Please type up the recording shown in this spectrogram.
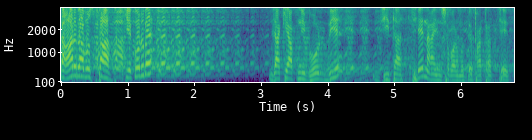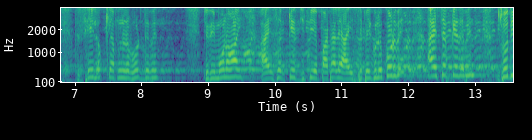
তার ব্যবস্থা কে করবে? যাকে আপনি ভোট দিয়ে জিতাচ্ছেন, আইনসভার মধ্যে পাঠাচ্ছেন তো সেই লক্ষ্যে আপনারা ভোট দেবেন? যদি মনে হয় আইএসএফকে জিতিয়ে পাঠালে আইএসএফ এগুলো করবে? আইএসএফকে দেবেন। যদি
